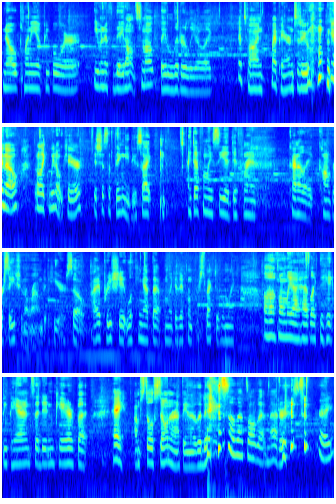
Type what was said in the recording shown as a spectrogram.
know plenty of people where even if they don't smoke, they literally are like, it's fine. My parents do. you know, they're like, we don't care. It's just a thing you do. So I, I definitely see a different kind of like conversation around it here. So I appreciate looking at that from like a different perspective. I'm like, oh, if only I had like the hippie parents that didn't care. But hey, I'm still a stoner at the end of the day, so that's all that matters, right?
